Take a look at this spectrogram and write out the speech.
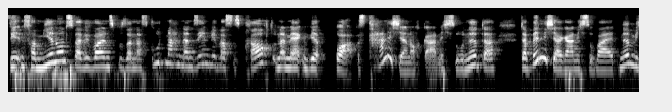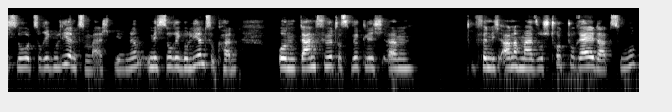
Wir informieren uns, weil wir wollen es besonders gut machen, dann sehen wir, was es braucht und dann merken wir, boah, das kann ich ja noch gar nicht so, ne? Da, da bin ich ja gar nicht so weit, ne? Mich so zu regulieren zum Beispiel, ne? Mich so regulieren zu können. Und dann führt es wirklich, ähm, finde ich auch nochmal so strukturell dazu,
